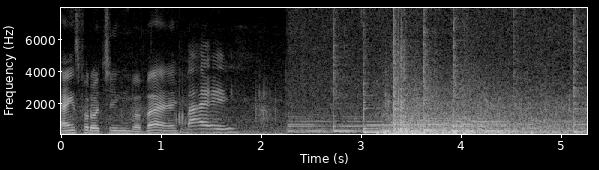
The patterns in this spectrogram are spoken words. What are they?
thanks for watching bye bye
